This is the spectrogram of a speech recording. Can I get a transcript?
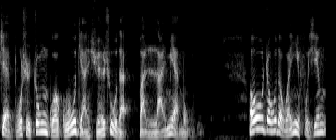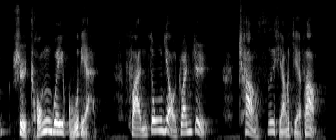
这不是中国古典学术的本来面目。欧洲的文艺复兴是重归古典，反宗教专制，倡思想解放，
